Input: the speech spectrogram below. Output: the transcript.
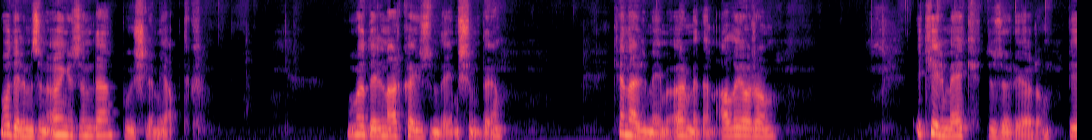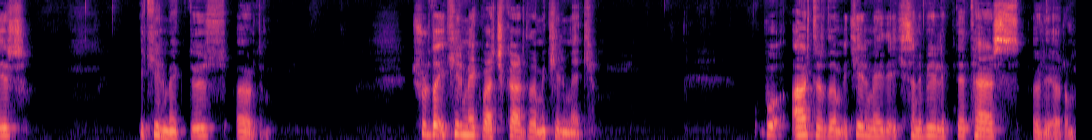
Modelimizin ön yüzünden bu işlemi yaptık. Modelin arka yüzündeyim şimdi kenar ilmeğimi örmeden alıyorum. 2 ilmek düz örüyorum. 1 2 ilmek düz ördüm. Şurada 2 ilmek var çıkardığım 2 ilmek. Bu artırdığım 2 ilmeği de ikisini birlikte ters örüyorum.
